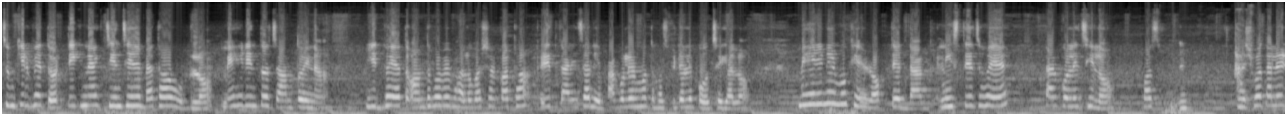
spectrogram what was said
চুমকির ভেতর তীক্ষ্ণ এক চিনচিনে ব্যথাও উঠল। মেহেরিন তো জানতোই না। হৃদ ভাই এত অন্ধভাবে ভালোবাসার কথা? হৃদ গাড়ি চালিয়ে পাগলের মতো হসপিটালে পৌঁছে গেল। মেহেরিনের মুখে রক্তের দাগ, নিস্তেজ হয়ে তার কোলে ছিল। হাসপাতালের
